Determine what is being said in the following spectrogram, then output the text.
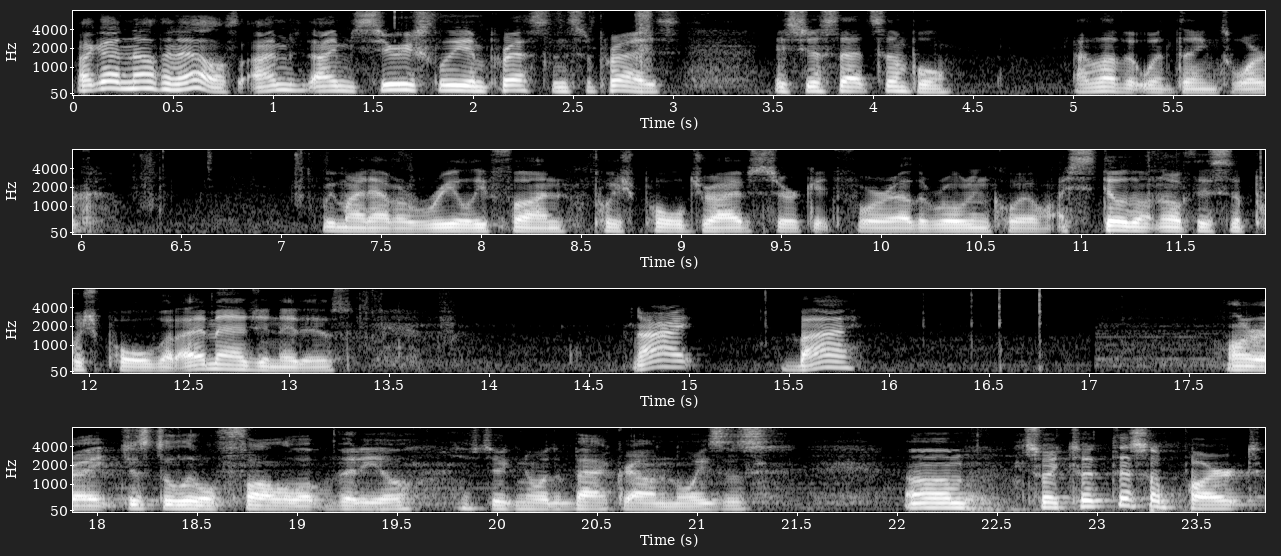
I got nothing else. I'm, I'm seriously impressed and surprised. It's just that simple. I love it when things work. We might have a really fun push-pull drive circuit for uh, the Rodin coil. I still don't know if this is a push-pull, but I imagine it is. Alright, bye. Alright, just a little follow-up video. You have to ignore the background noises. Um, so I took this apart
